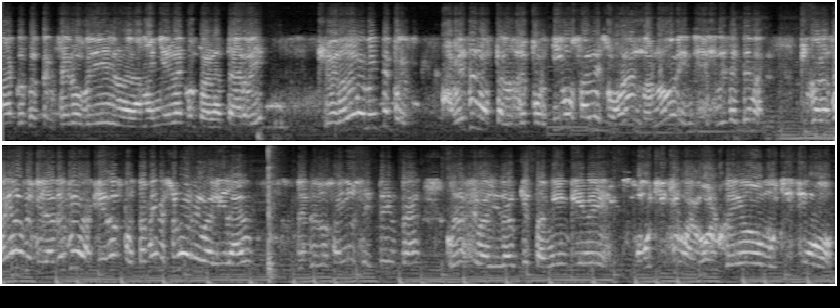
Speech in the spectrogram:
A contra tercero B, de la mañana contra la tarde, que verdaderamente pues a veces hasta los deportivos sale sobrando, ¿no? En, ese tema. Y con las águilas de Filadelfia Vaqueros, pues también es una rivalidad desde los años 70, una rivalidad que también viene muchísimo al golpeo, muchísimo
